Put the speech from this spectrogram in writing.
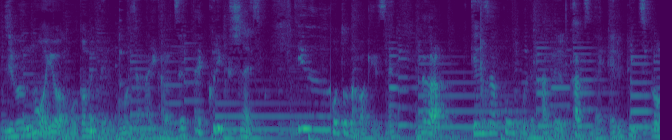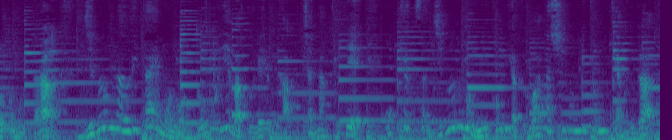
自分の要は求めてるものじゃないから絶対クリックしないですよ。っていうことなわけですね。だから、検索広告で勝てる、かつね、LP 作ろうと思ったら、自分が売りたいものをどう言えば売れるかじゃなくて、お客さん、自分の見込み客、私の見込み客が、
